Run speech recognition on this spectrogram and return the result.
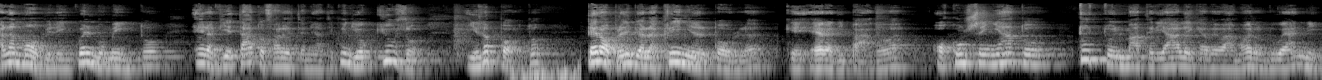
Alla mobile in quel momento era vietato fare determinate, quindi ho chiuso il rapporto, però per esempio alla Criminal Poll, che era di Padova, ho consegnato tutto il materiale che avevamo, erano due anni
